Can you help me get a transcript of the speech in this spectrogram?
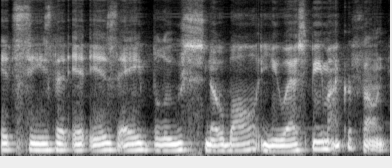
it sees that it is a blue snowball USB microphone.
